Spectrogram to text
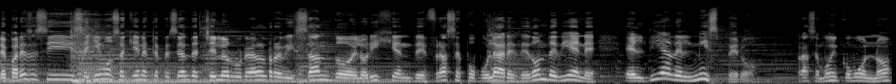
¿Le parece si seguimos aquí en este especial de Chile Rural revisando el origen de frases populares? ¿De dónde viene el día del níspero? Frase muy común, ¿no?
